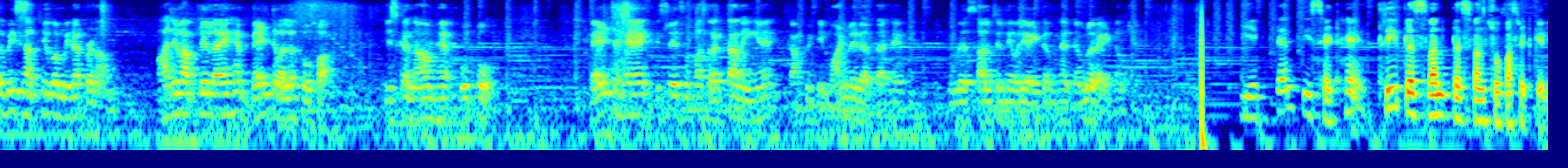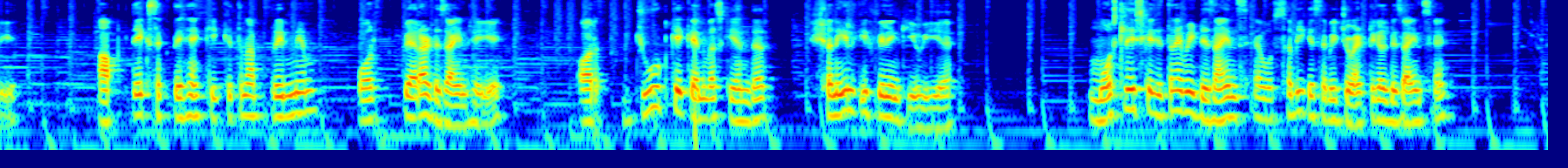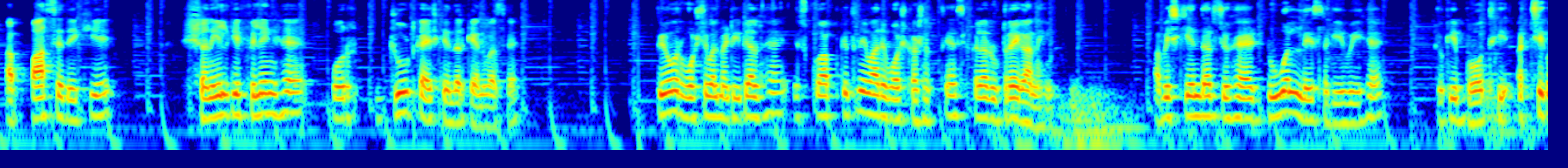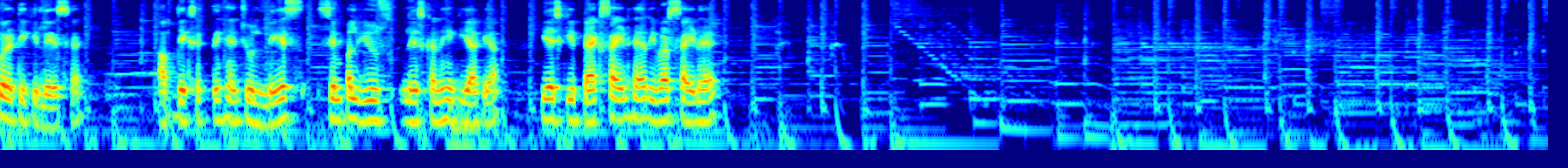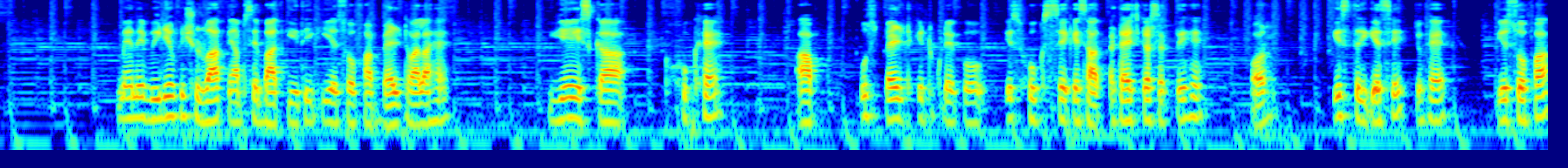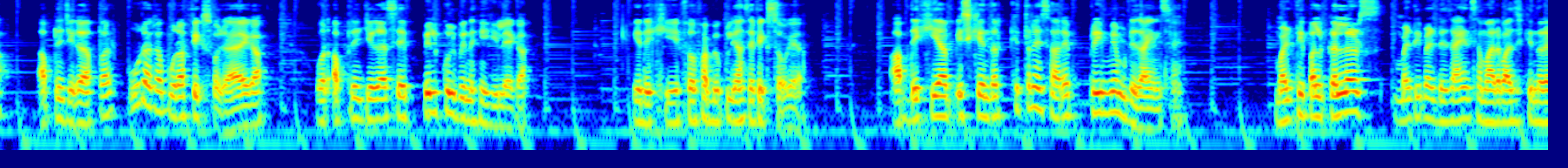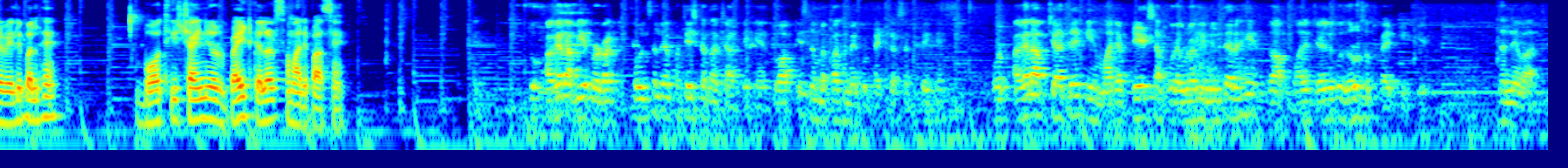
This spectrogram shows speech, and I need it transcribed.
सभी साथियों को मेरा प्रणाम। आज हम आपके लाए हैं बेल्ट वाला सोफ़ा, जिसका नाम है ओप्पो। बेल्ट है, इसलिए सोफ़ा सरकता नहीं है, काफ़ी डिमांड में रहता है। पूरे साल चलने वाली आइटम है रेगुलर आइटम है। ये एक टेन पीस सेट है three plus one plus one sofa set के लिए। आप देख सकते हैं कि कितना प्रीमियम और प्यारा डिज़ाइन है ये। और जूट के कैनवस के अंदर शनील की फिलिंग की हुई है। मोस्टली इसके जितने भी डिज़ाइंस हैं, वो सभी के सभी ज्योमेट्रिकल डिज़ाइंस हैं। अब पास से देखिए शनील की फिलिंग है और जूट का इसके अंदर कैनवस है। प्योर वॉशेबल मटेरियल है, इसको आप कितनी बार वॉश कर सकते हैं, इसका कलर उतरेगा नहीं। अब इसके अंदर जो है डुअल लेस लगी हुई है, जो कि बहुत ही अच्छी क्वालिटी की लेस है। आप देख सकते हैं, जो लेस सिंपल यूज़ लेस का नहीं किया गया, ये इसकी बैक साइड है रिवर्स साइड है। मैंने वीडियो की शुरुआत में आपसे बात की थी कि ये सोफ़ा बेल्ट वाला है। ये इसका हुक है। आप उस बेल्ट के टुकड़े को इस हुक से के साथ अटैच कर सकते हैं और इस तरीके से जो है ये सोफ़ा अपनी जगह पर पूरा का पूरा फिक्स हो जाएगा और अपनी जगह से बिल्कुल भी नहीं हिलेगा। ये देखिए, सोफ़ा बिल्कुल यहाँ से फिक्स हो गया। आप देखिए अब इसके अंदर कितने सारे प्रीमियम डिज़ाइंस हैं। मल्टीपल कलर्स मल्टीपल डिज़ाइंस हमारे पास इसके अंदर अवेलेबल हैं। बहुत ही शाइनी और ब्राइट कलर्स हमारे पास हैं। तो अगर आप ये प्रोडक्ट होलसेल में परचेज करना चाहते हैं तो आप इस नंबर पर हमें कॉन्टैक्ट कर सकते हैं। और अगर आप चाहते हैं कि हमारे अपडेट्स आपको रेगुलरली मिलते रहें तो आप हमारे चैनल को ज़रूर सब्सक्राइब कीजिए। धन्यवाद।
